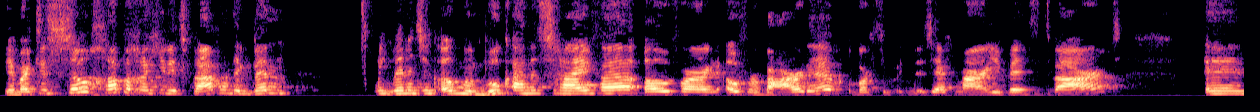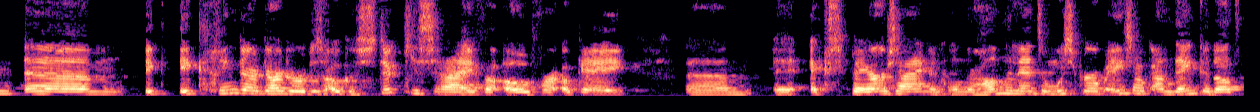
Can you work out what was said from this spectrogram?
Ja, maar het is zo grappig dat je dit vraagt, want ik ben ik ben natuurlijk ook mijn boek aan het schrijven over, over waarde. Wat je, zeg maar, je bent het waard. En um, ik, ik ging daar daardoor dus ook een stukje schrijven over, oké, ehm, eh, expert zijn en onderhandelen. En toen moest ik er opeens ook aan denken dat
